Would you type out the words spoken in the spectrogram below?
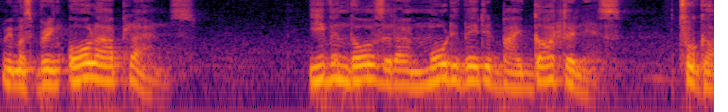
We must bring all our plans even those that are motivated by godliness, to God.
